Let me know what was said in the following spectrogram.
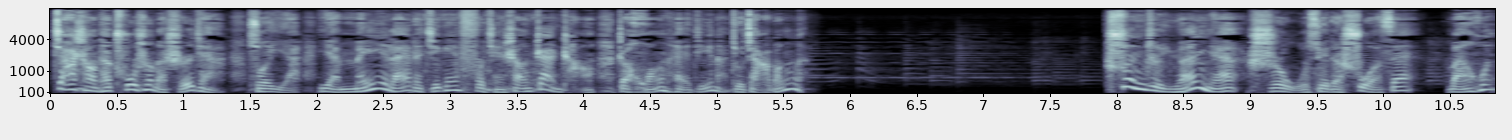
加上他出生的时间，所以啊，也没来得及跟父亲上战场，这皇太极呢就驾崩了。顺治元年，十五岁的硕塞完婚，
